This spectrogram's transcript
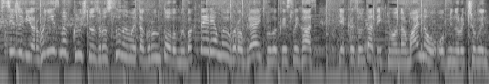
Всі живі організми, включно з рослинами та ґрунтовими бактеріями, виробляють вуглекислий газ як результат їхнього нормального обміну речовин.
